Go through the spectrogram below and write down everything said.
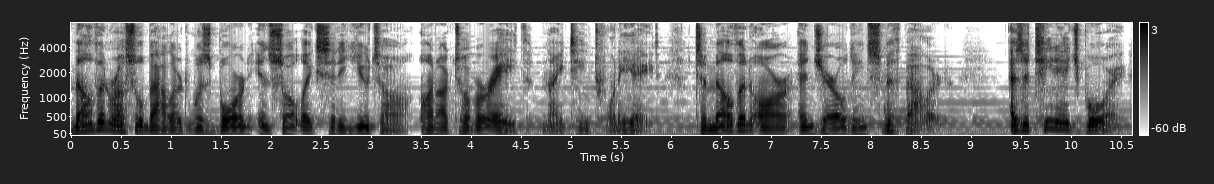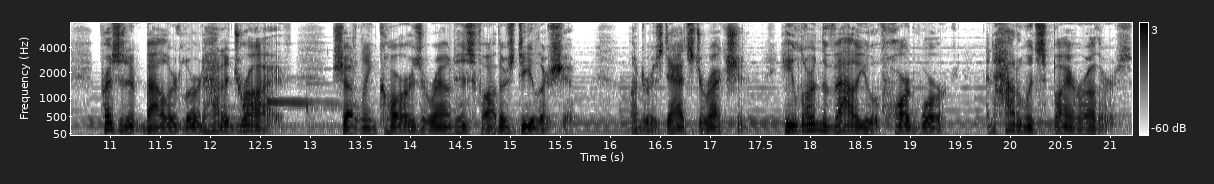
Melvin Russell Ballard was born in Salt Lake City, Utah on October 8, 1928, to Melvin R. and Geraldine Smith Ballard. As a teenage boy, President Ballard learned how to drive, shuttling cars around his father's dealership. Under his dad's direction, he learned the value of hard work and how to inspire others.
